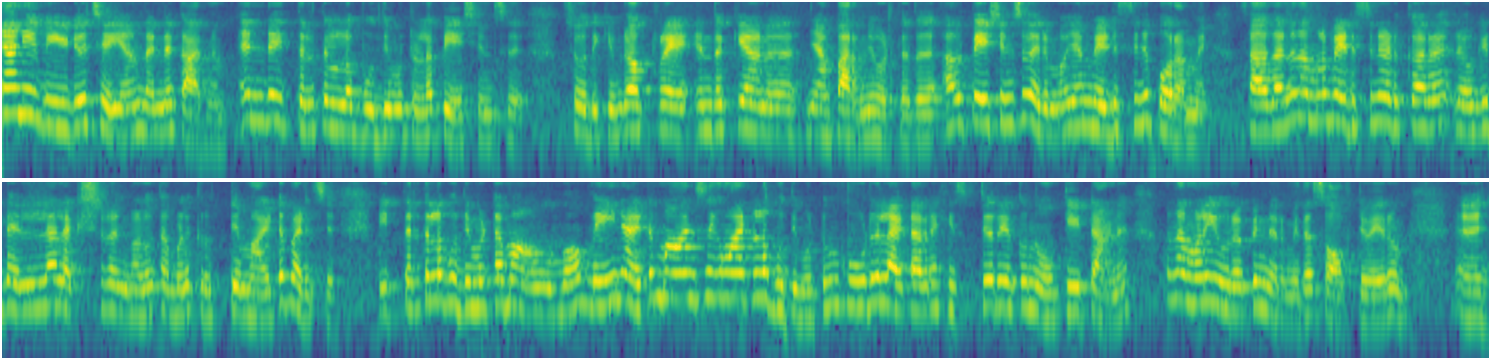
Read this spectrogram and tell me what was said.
ഞാൻ ഈ വീഡിയോ ചെയ്യാൻ തന്നെ കാരണം എന്റെ ഇത്തരത്തിലുള്ള ബുദ്ധിമുട്ടുള്ള പേഷ്യൻസ് ചോദിക്കും ഡോക്ടറെ എന്തൊക്കെയാണ് ഞാൻ പറഞ്ഞു കൊടുത്തത്? ആ പേഷ്യൻസ് വരുമ്പോൾ ഞാൻ മെഡിസിന് പുറമെ സാധാരണ നമ്മൾ മെഡിസിൻ എടുക്കാറ് രോഗിയുടെ എല്ലാ ലക്ഷണങ്ങളും നമ്മൾ കൃത്യമായിട്ട് പഠിച്ച്. ഇത്തരത്തിലുള്ള ബുദ്ധിമുട്ടാകുമ്പോൾ മെയിനായിട്ട് മാനസികമായിട്ടുള്ള ബുദ്ധിമുട്ടും കൂടുതലായിട്ട് അവരെ ഹിസ്റ്ററി ഒക്കെ നോക്കിയിട്ടാണ് അത് നമ്മൾ യൂറോപ്യൻ നിർമ്മിത സോഫ്റ്റ്വെയറും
